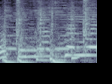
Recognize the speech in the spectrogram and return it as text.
তুমি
